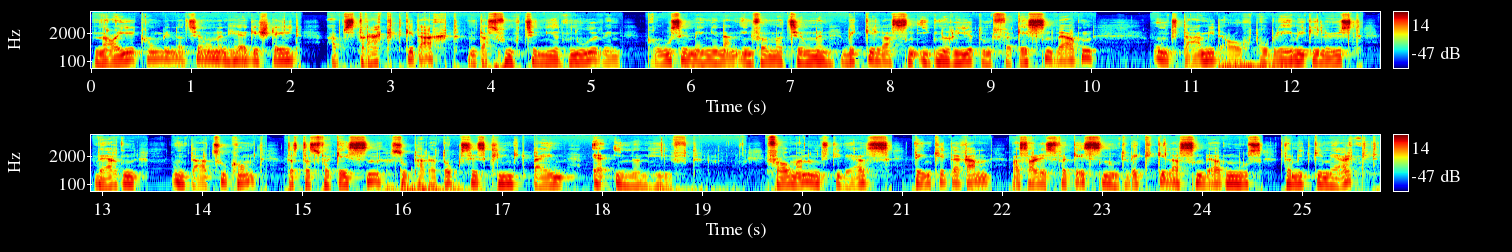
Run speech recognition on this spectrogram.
neue Kombinationen hergestellt, abstrakt gedacht, und das funktioniert nur, wenn große Mengen an Informationen weggelassen, ignoriert und vergessen werden und damit auch Probleme gelöst werden, und dazu kommt, dass das Vergessen, so paradox es klingt, beim Erinnern hilft. Frau Mann und Divers, denke daran, was alles vergessen und weggelassen werden muss, damit gemerkt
